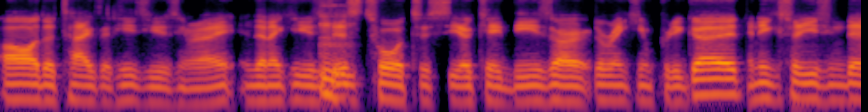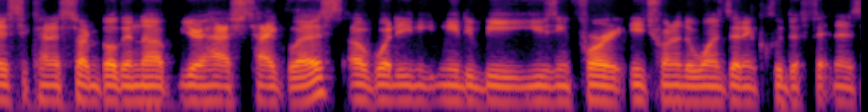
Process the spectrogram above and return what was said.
all the tags that he's using, right? And then I can use Mhm. this tool to see, okay, these are the ranking pretty good. And you can start using this to kind of start building up your hashtag list of what you need- to be using for each one of the ones that include the fitness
